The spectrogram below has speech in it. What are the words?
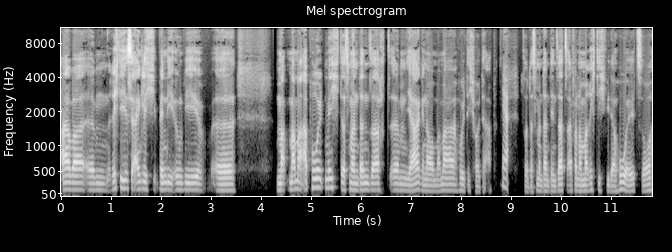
Aber ähm, richtig ist ja eigentlich, wenn die irgendwie äh, Ma Mama abholt mich, dass man dann sagt, ähm, ja, genau, Mama holt dich heute ab. Ja. So, dass man dann den Satz einfach nochmal richtig wiederholt. So,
